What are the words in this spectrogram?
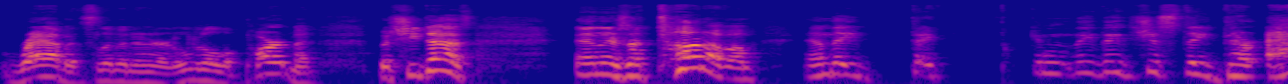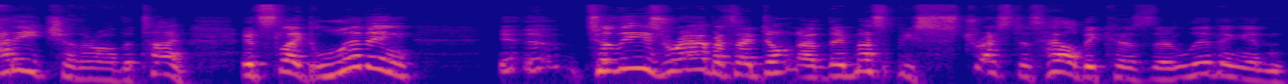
rabbits living in her little apartment, but she does. And there's a ton of them, and they they fucking they, they just they they're at each other all the time. It's like living Uh, to these rabbits. I don't know. They must be stressed as hell because they're living in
